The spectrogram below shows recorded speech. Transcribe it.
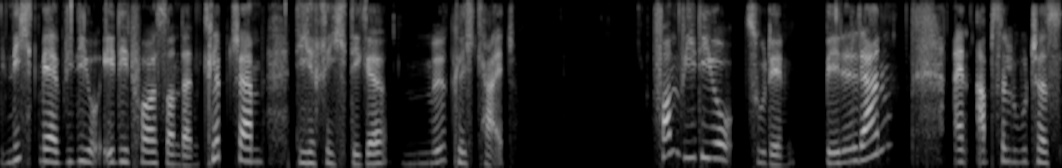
nicht mehr Video-Editor, sondern Clipchamp die richtige Möglichkeit. Vom Video zu den Bildern. Ein absolutes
